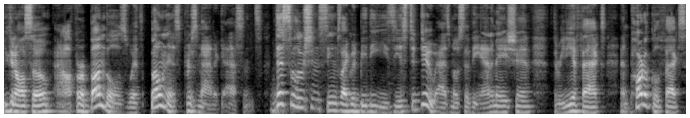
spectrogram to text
You can also offer bundles with bonus prismatic essence. This solution seems like would be the easiest to do as most of the animation, 3D effects, and particle effects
